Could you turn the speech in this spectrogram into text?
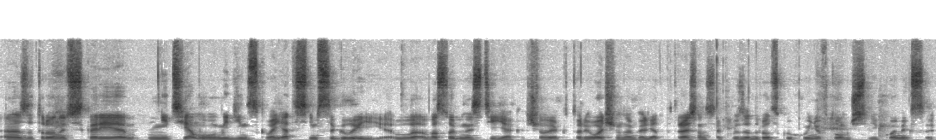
э, затронуть скорее не тему Мединского, я-то с ним с иглы. В, в особенности я, как человек, который очень много лет потратил на всякую задротскую хуйню, в том числе и комиксы,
